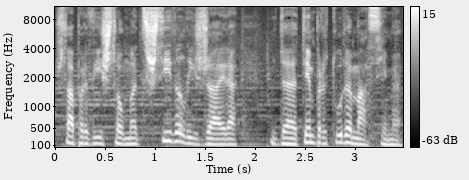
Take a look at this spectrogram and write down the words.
está prevista uma descida ligeira da temperatura máxima.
